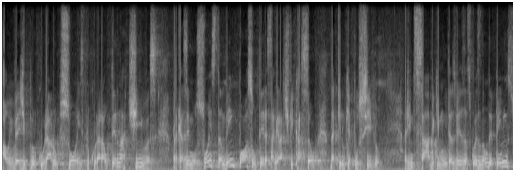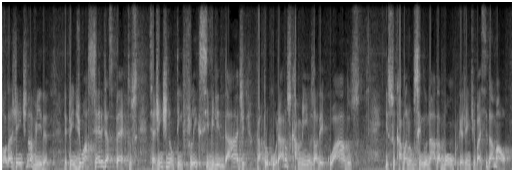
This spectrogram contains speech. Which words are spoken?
ao invés de procurar opções, procurar alternativas para que as emoções também possam ter essa gratificação daquilo que é possível. A gente sabe que muitas vezes as coisas não dependem só da gente na vida, depende de uma série de aspectos. Se a gente não tem flexibilidade para procurar os caminhos adequados, isso acaba não sendo nada bom, porque a gente vai se dar mal.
